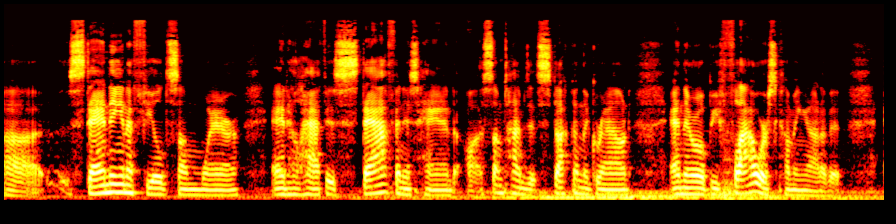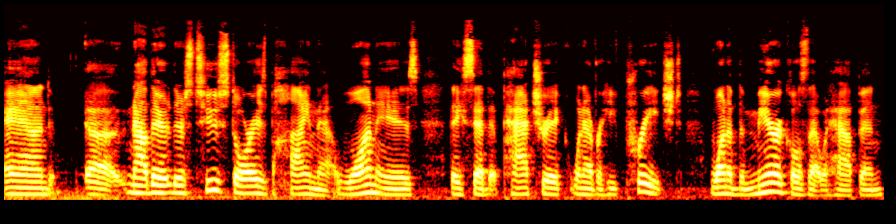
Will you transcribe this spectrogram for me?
uh, standing in a field somewhere and he'll have his staff in his hand. Uh, sometimes it's stuck on the ground and there will be flowers coming out of it. And uh, now there there's two stories behind that. One is they said that patrick whenever he preached one of the miracles that would happen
